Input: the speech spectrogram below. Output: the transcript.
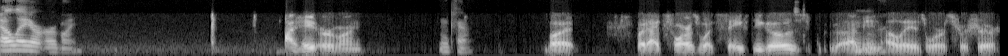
LA or Irvine? I hate Irvine, Okay. but but as far as what safety goes, I mean, LA is worse for sure.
